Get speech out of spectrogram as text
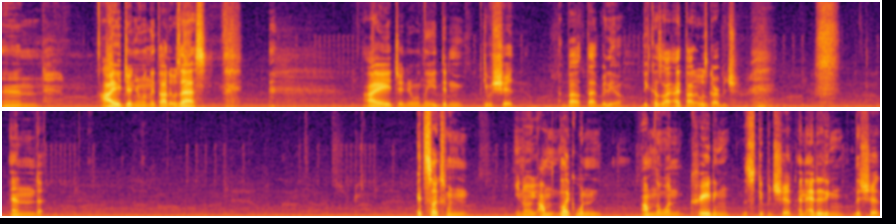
and I genuinely thought it was ass. I genuinely didn't give a shit about that video because I, I thought it was garbage. and it sucks when you know I'm like when I'm the one creating the stupid shit and editing the shit.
